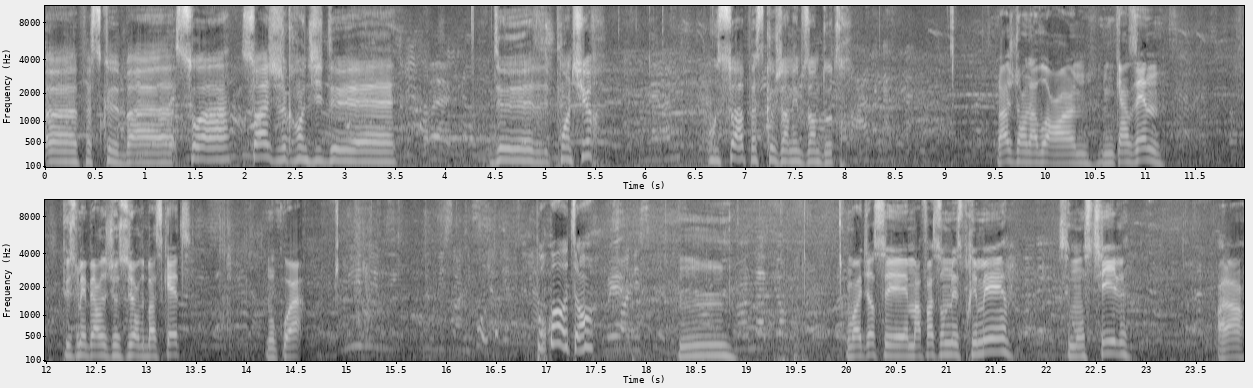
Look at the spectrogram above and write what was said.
Euh, parce que bah soit soit je grandis de, euh, de, de pointure ou soit parce que j'en ai besoin d'autres. Là, je dois en avoir euh, une quinzaine. Plus mes paires de chaussures de basket. Donc, ouais. Pourquoi autant Hmm. On va dire c'est ma façon de m'exprimer. C'est mon style. Voilà.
